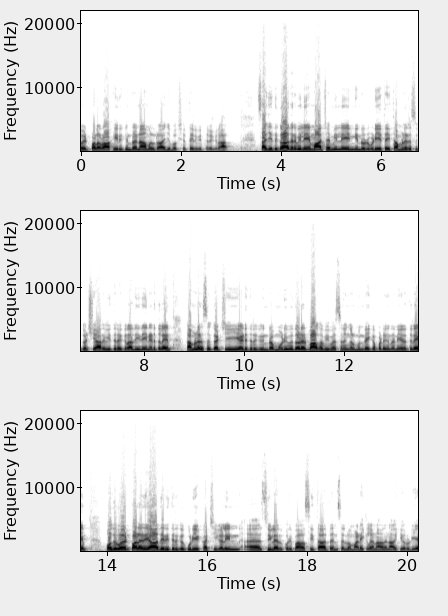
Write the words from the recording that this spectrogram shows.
வேட்பாளராக இருக்கின்ற நாமல் ராஜபக்ஷ தெரிவித்திருக்கிறார். சஜித்துக்கு ஆதரவிலே மாற்றமில்லை என்கின்ற ஒரு விடயத்தை தமிழரசு கட்சி அறிவித்திருக்கிறது. இதே நேரத்தில் தமிழரசு கட்சி எடுத்திருக்கின்ற முடிவு தொடர்பாக விமர்சனங்கள் முன்வைக்கப்படுகின்ற நேரத்தில் பொது வேட்பாளரை ஆதரித்திருக்கக்கூடிய கட்சிகளின் சிலர் குறிப்பாக சீதாத்தன் செல்வம் அடைக்கலநாதன் ஆகியோருடைய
